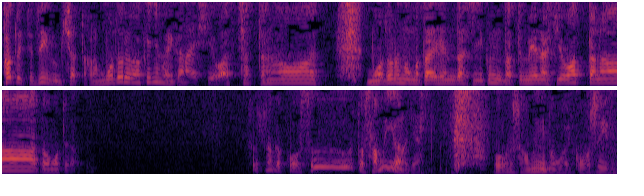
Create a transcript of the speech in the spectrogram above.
かといって随分来ちゃったから戻るわけにもいかないし、終わっちゃったな戻るのも大変だし、行くんだって見えないし、終わったなと思ってた。そしてなんかこう、スーッと寒いような気がして。お寒いのがこう随分。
